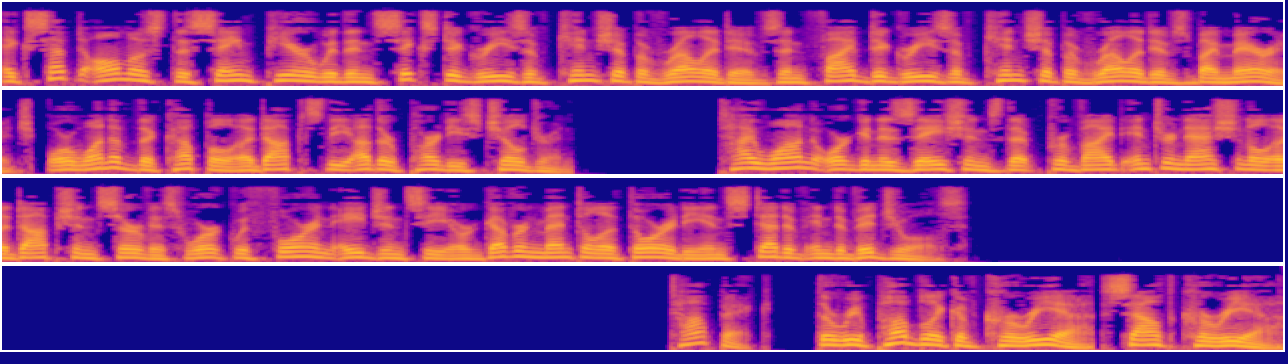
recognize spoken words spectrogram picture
Except almost the same peer within 6 degrees of kinship of relatives and 5 degrees of kinship of relatives by marriage, or one of the couple adopts the other party's children. Taiwan organizations that provide international adoption service work with foreign agency or governmental authority instead of individuals. The Republic of Korea South Korea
